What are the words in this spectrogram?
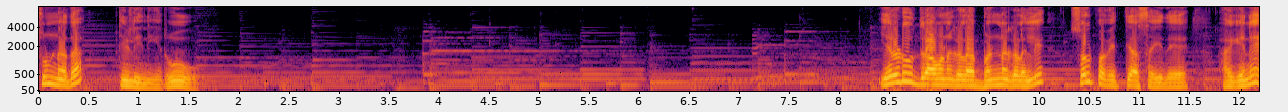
ಸುಣ್ಣದ ತಿಳಿನೀರು. ಎರಡೂ ದ್ರಾವಣಗಳ ಬಣ್ಣಗಳಲ್ಲಿ ಸ್ವಲ್ಪ ವ್ಯತ್ಯಾಸ ಇದೆ. ಹಾಗೆಯೇ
